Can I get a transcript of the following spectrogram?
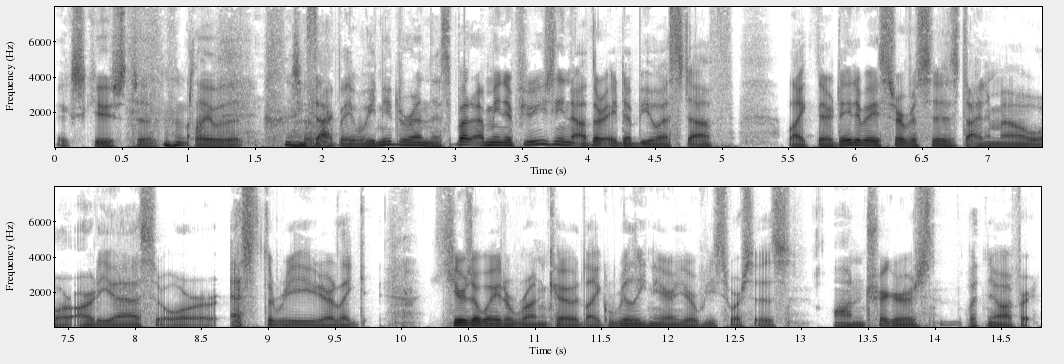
excuse to play with it. So. exactly. We need to run this. But I mean, if you're using other AWS stuff, like their database services, Dynamo or RDS or S3, or like, here's a way to run code like really near your resources on triggers with no effort.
